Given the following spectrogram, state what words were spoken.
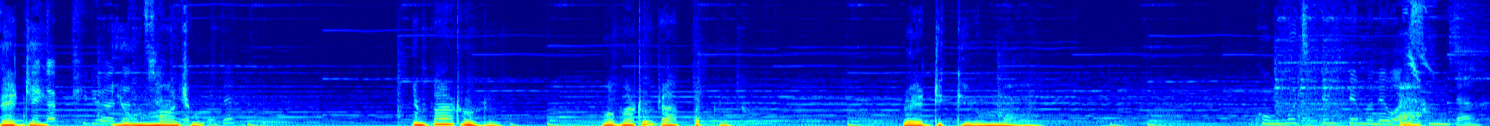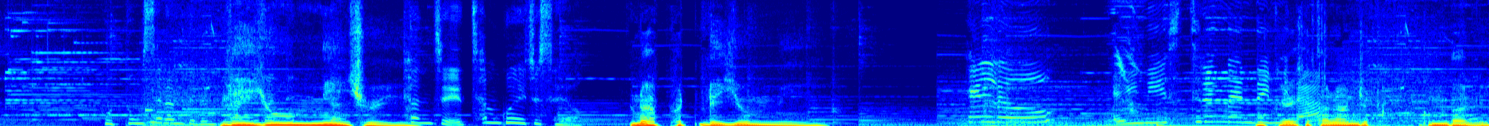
Ready Yuma cuy. Ini baru loh. Baru dapat loh. Ready Yuma. Leyumi cuy dapat di Yumi. Oke, okay, kita lanjut kembali.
